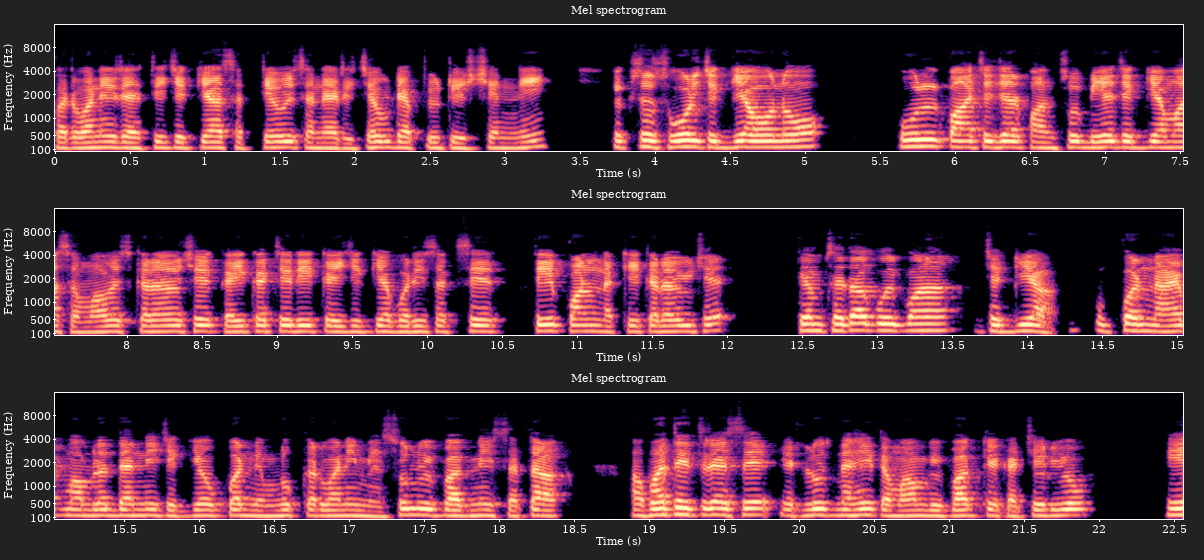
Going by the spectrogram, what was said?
ભરવાની રહેતી જગ્યા સત્યાવીસ અને રિઝર્વ ડેપ્યુટેશનની એકસો સોળ જગ્યાઓનો કુલ પાંચ હજાર પાંચસો બે જગ્યામાં સમાવેશ કરાયો છે. કઈ કચેરી કઈ જગ્યા ભરી શકશે તે પણ નક્કી કરાયું છે. તેમ છતાં કોઈ પણ જગ્યા ઉપર નાયબ મામલતદારની જગ્યા ઉપર નિમણૂક કરવાની મહેસૂલ વિભાગની સત્તા અબાધિત રહેશે એટલું જ નહીં, તમામ વિભાગ કે કચેરીઓ એ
